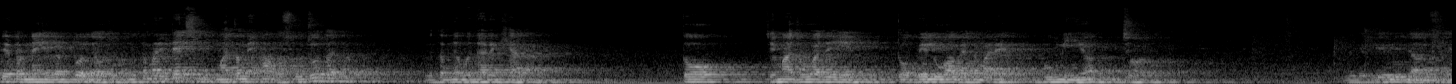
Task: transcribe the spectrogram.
તે તમને અહીં લખતો જાઓ છો. અને તમારી ટેક્સ્ટ બુકમાં તમે આ વસ્તુ જોતા જાઓ. એટલે તમને વધારે ખ્યાલ આવે. તો જેમાં જોવા જઈએ તો પેલું આવે તમારે ભૂમિય જળ. એટલે કે પેલું જ આવશે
